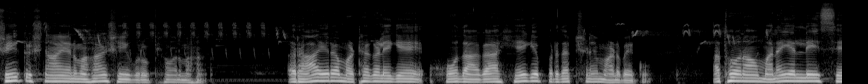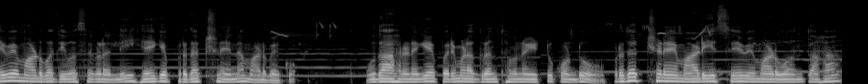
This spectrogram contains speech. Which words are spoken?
ಶ್ರೀಕೃಷ್ಣಾಯ ನಮಃ ಶ್ರೀ ಗುರುಭ್ಯೋ ನಮಃ. ರಾಯರ ಮಠಗಳಿಗೆ ಹೋದಾಗ ಹೇಗೆ ಪ್ರದಕ್ಷಿಣೆ ಮಾಡಬೇಕು? ಅಥವಾ ನಾವು ಮನೆಯಲ್ಲಿ ಸೇವೆ ಮಾಡುವ ದಿವಸಗಳಲ್ಲಿ ಹೇಗೆ ಪ್ರದಕ್ಷಿಣೆಯನ್ನು ಮಾಡಬೇಕು? ಉದಾಹರಣೆಗೆ ಪರಿಮಳ ಗ್ರಂಥವನ್ನು ಇಟ್ಟುಕೊಂಡು ಪ್ರದಕ್ಷಿಣೆ ಮಾಡಿ ಸೇವೆ ಮಾಡುವಂತಹ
